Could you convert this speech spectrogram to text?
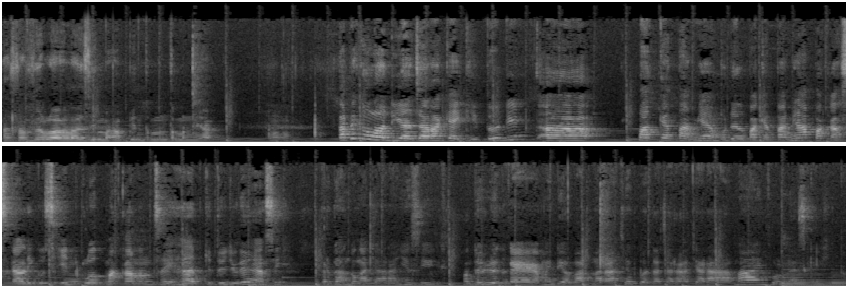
Astagfirullahaladzim, maafin temen-temen ya. Hmm. Tapi kalau di acara kayak gitu, Din eh, paketannya, model paketannya apakah sekaligus include makanan sehat gitu juga nggak sih? tergantung acaranya sih Oh, itu kayak media partner aja buat acara-acara mindfulness kayak gitu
